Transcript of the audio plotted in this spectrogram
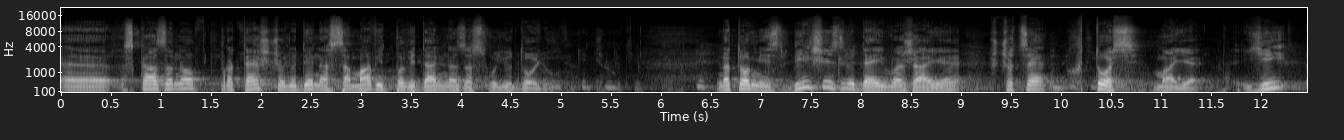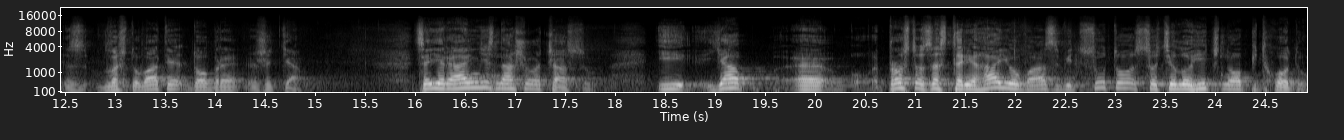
е, сказано про те, що людина сама відповідальна за свою долю. Натомість більшість людей вважає, що це хтось має їй влаштувати добре життя. Це є реальність нашого часу. І я е, просто застерігаю вас від суто соціологічного підходу,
